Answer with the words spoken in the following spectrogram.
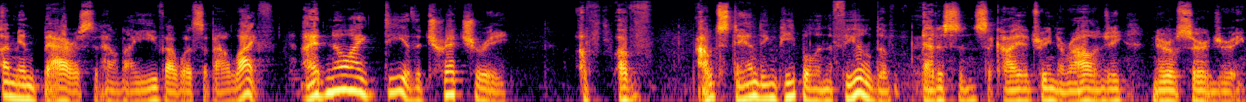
I'm embarrassed at how naive I was about life. I had no idea the treachery of, of outstanding people in the field of medicine, psychiatry, neurology, neurosurgery.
